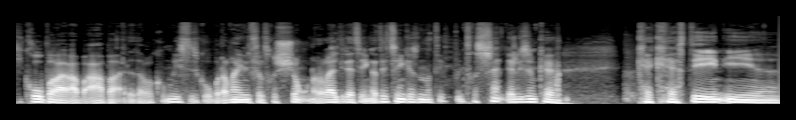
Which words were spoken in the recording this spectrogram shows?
de grupper af arbejde, der var kommunistiske grupper, der var infiltration, og der var alle de der ting, og det tænker jeg sådan, det er interessant, jeg ligesom kan, kan kaste det ind i, øh,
